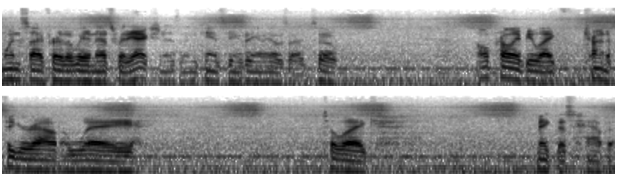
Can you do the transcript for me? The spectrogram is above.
one side further away and that's where the action is, and you can't see anything on the other side. So, I'll probably be like trying to figure out a way to like make this happen.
